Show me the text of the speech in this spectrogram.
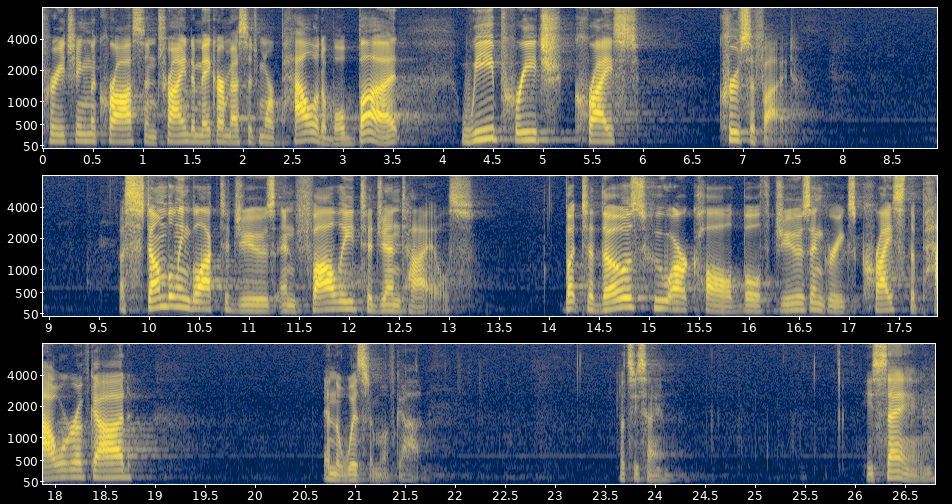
preaching the cross and trying to make our message more palatable, but we preach Christ crucified. A stumbling block to Jews and folly to Gentiles. But to those who are called, both Jews and Greeks, Christ the power of God and the wisdom of God. What's he saying? He's saying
